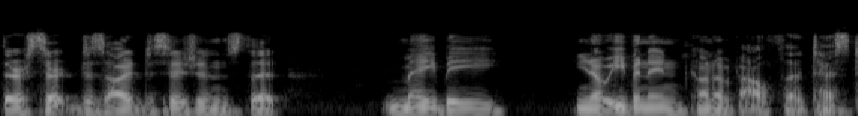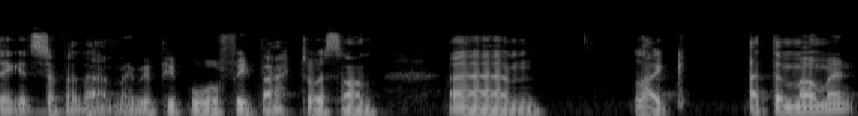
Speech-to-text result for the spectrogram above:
there are certain design decisions that maybe, you know, even in kind of alpha testing and stuff like that, maybe people will feed back to us on. Um, like at the moment,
